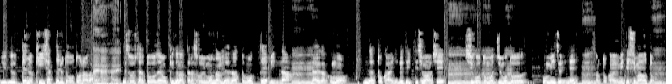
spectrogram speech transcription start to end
言言ってんの聞いちゃってると、大人が。はいはいはい。で、そうしたら当然大きくなったらそういうもんなんだよなと思って、みんな大学も、ね、都会に出て行ってしまうし、仕事も地元を見ずにね、うんその都会を見てしまうと。うん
